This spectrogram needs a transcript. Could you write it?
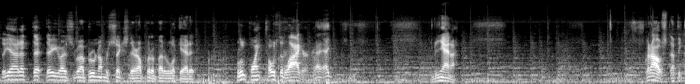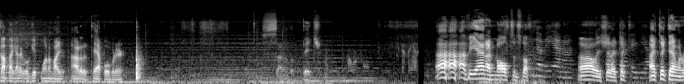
So yeah, that, that there you. It's uh, brew number six. There, I'll put a better look at it. Blue Point Toasted Lager. I, I, Vienna. Grouse, empty cup. I gotta go get one of my out of the tap over there. Son of a bitch. Ah, Vienna malts and stuff. This is a Vienna. Holy shit! I took I took that one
